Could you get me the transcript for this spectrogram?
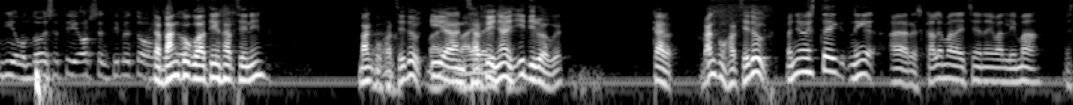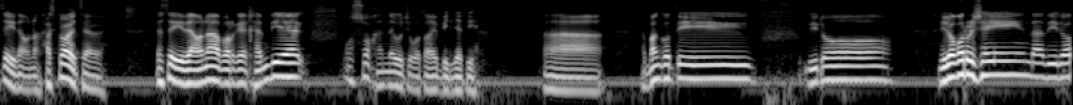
ni ondo ezeti hor sentimento... Eta bankuko atin jartzen nin? Banku jartzen duk. bai, Ian bai, sartu bai. inaiz, i diru hauek. Karo, banku jartzen duk. Baina ez teik, ni, a ver, eskale madaitzen nahi baldin ma, ez teik da ona. Asko gaitzea be. Ez teik da ona, porque jendiek oso jende gutxi bota bai bileti. Osa, eta bankoti diro, diro gorri zein, da diro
